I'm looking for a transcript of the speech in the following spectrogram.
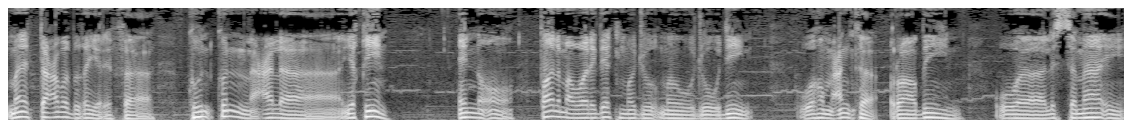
من اتعظ بغيره. فكن كن على يقين إنه طالما والديك موجودين وهم عنك راضين وللسماء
